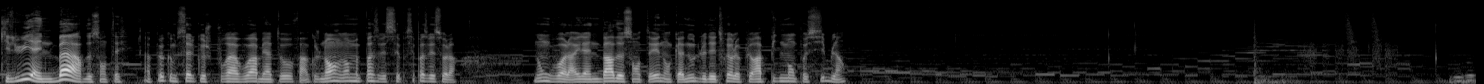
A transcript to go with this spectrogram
qui lui a une barre de santé, un peu comme celle que je pourrais avoir bientôt. Enfin, non, non, même pas, c'est pas ce vaisseau-là. Donc voilà, il a une barre de santé, donc à nous de le détruire le plus rapidement possible. Hein. Vous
